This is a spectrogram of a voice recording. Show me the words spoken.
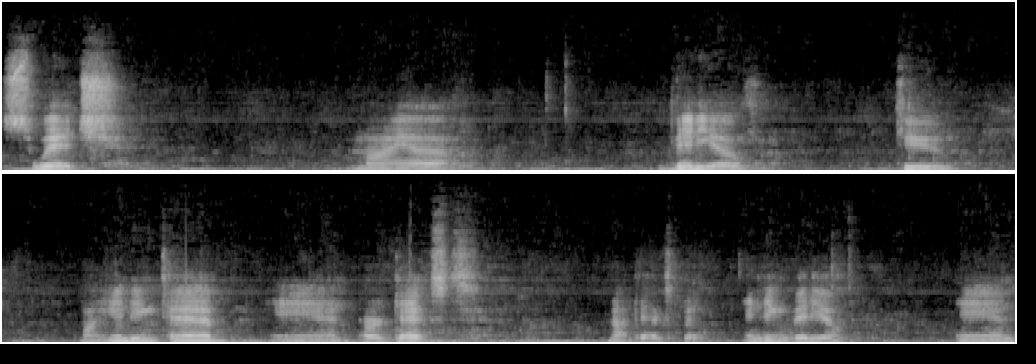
switch my uh, video to my ending tab and or text not text but ending video and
